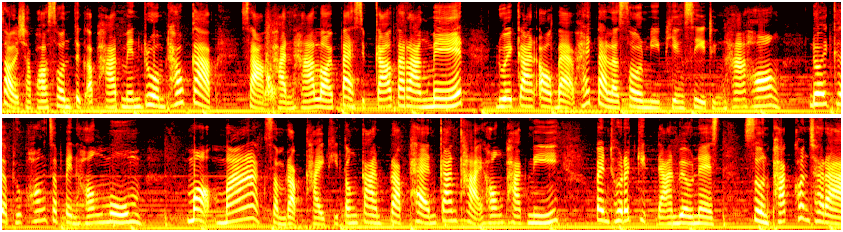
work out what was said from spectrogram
สอยเฉพาะโซนตึกอพาร์ตเมนต์รวมเท่ากับ 3,589 ตารางเมตร ด้วยการออกแบบให้แต่ละโซนมีเพียง 4-5 ห้อง โดยเกือบทุกห้องจะเป็นห้องมุม เหมาะมากสำหรับใครที่ต้องการปรับแผนการขายห้องพักนี้ เป็นธุรกิจด้านเวลเนสส่วนย์พักคนชรา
